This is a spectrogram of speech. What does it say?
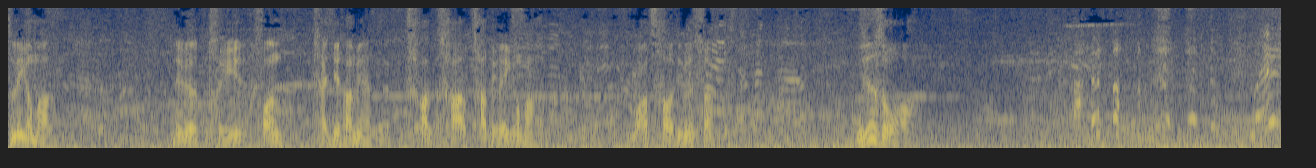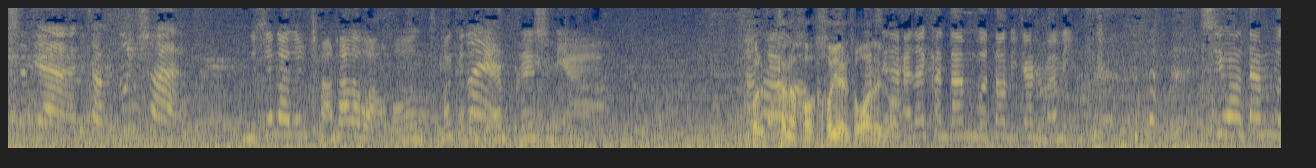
是那个吗？那个腿放台阶上面，插插插腿那个吗？我操，你们算！你认识我？我认识你，你长得这么帅。你现在是长沙的网红，怎么可能别人不认识你啊？好，看着好好眼熟啊！这个。现在还在看弹幕，到底叫什么名字？希望弹幕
